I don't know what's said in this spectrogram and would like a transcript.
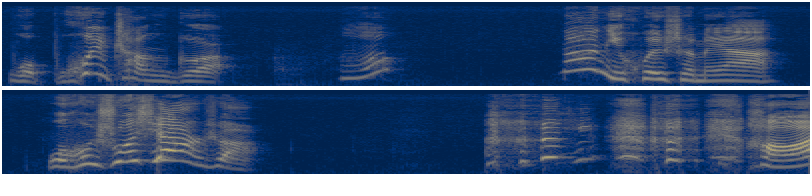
我不会唱歌，那你会什么呀？我会说相声。好啊，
